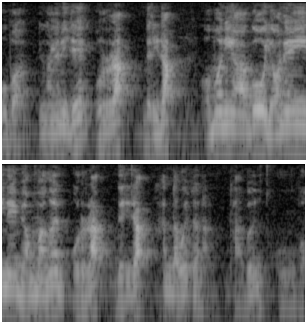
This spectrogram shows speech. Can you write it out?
5번. 이건 당연히 이제 오르락 내리락 어머니하고 연예인의 명망은 오르락 내리락 한다고 했잖아. 답은 5번.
